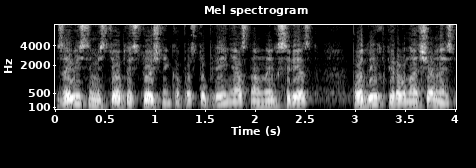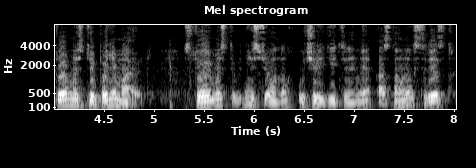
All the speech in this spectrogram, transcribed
В зависимости от источника поступления основных средств, под их первоначальной стоимостью понимают стоимость внесенных учредителями основных средств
